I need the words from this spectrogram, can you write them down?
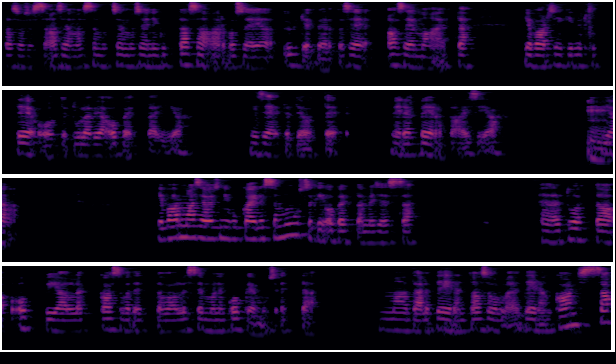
tasoisessa asemassa, mutta semmoiseen niin tasa-arvoiseen ja yhdenvertaiseen asemaan, että, ja varsinkin nyt kun te olette tulevia opettajia, niin se, että te olette meidän vertaisia. Mm. Ja, ja varmaan se olisi niin kuin kaikessa muussakin opettamisessa tuottaa oppijalle, kasvatettavalle semmoinen kokemus, että mä oon täällä teidän tasolla ja teidän kanssa,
